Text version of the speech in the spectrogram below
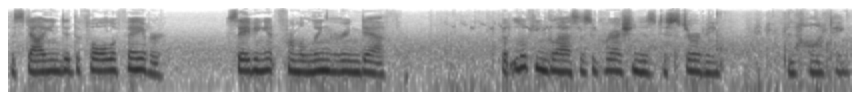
the stallion did the foal a favor, saving it from a lingering death. But Looking Glass's aggression is disturbing and haunting.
